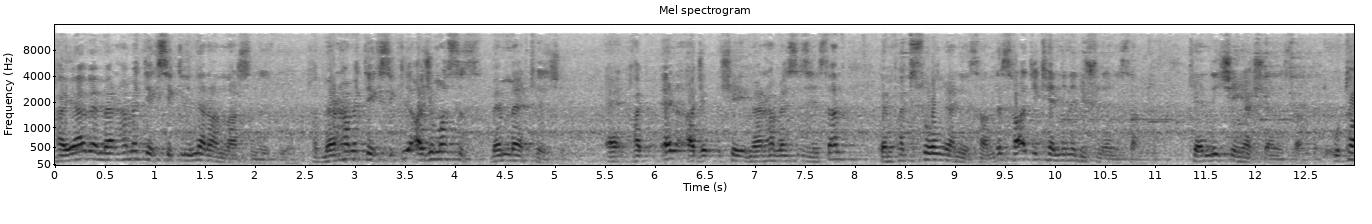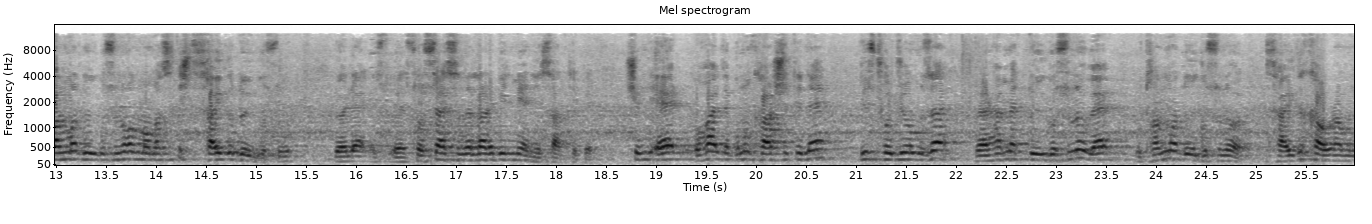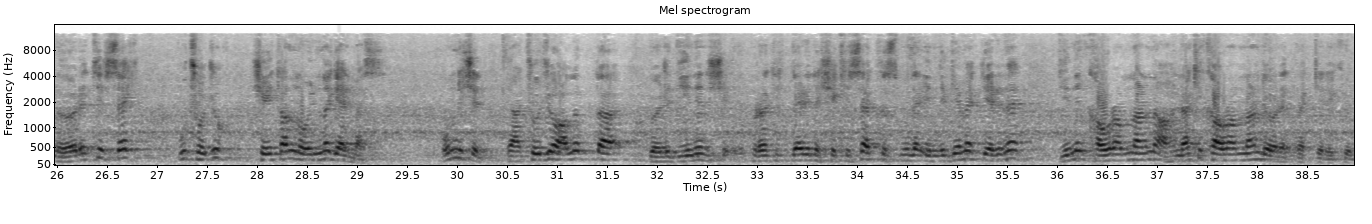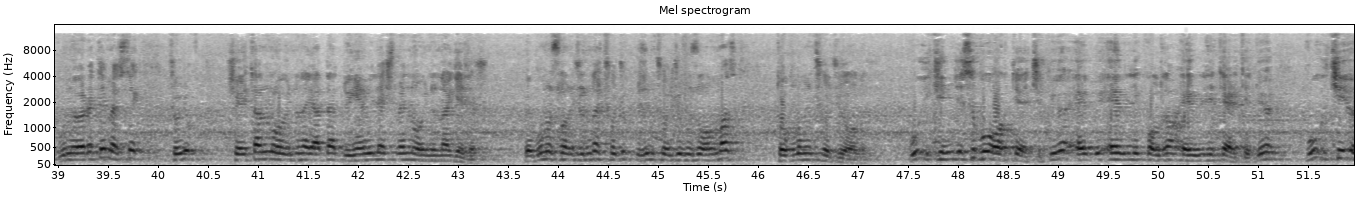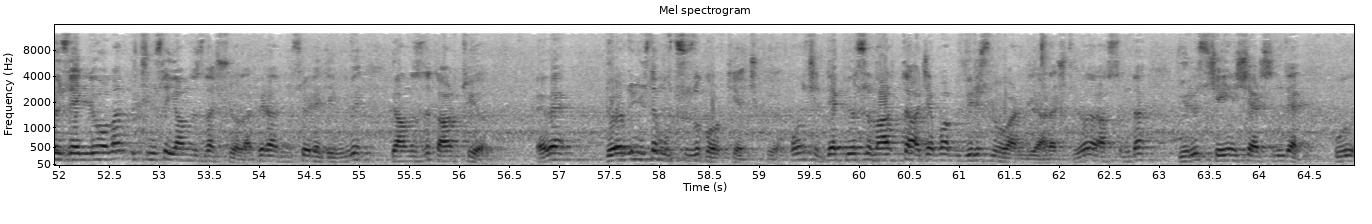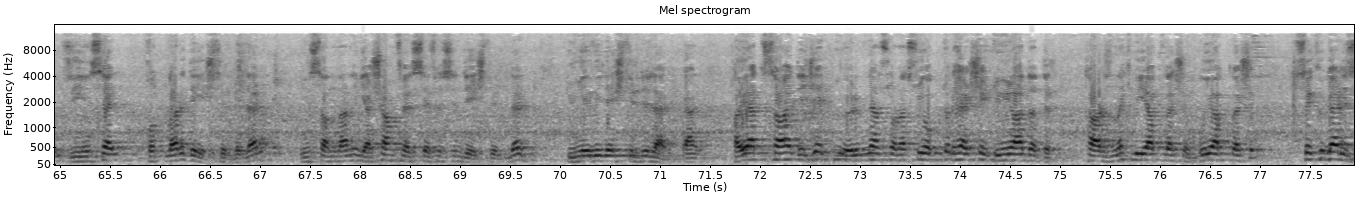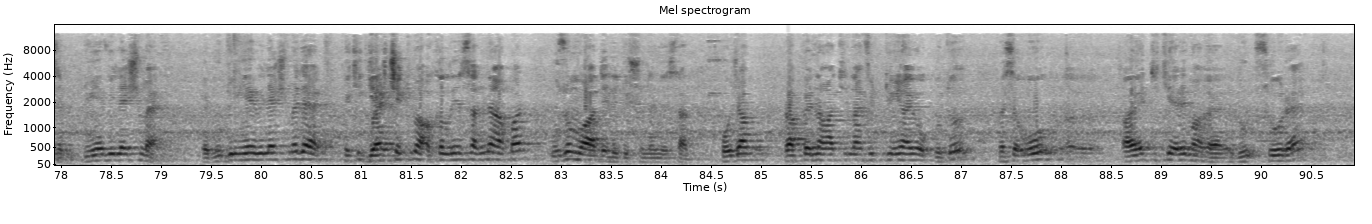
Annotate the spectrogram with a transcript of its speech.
haya ve merhamet eksikliğinden anlarsınız diyor. Merhamet eksikliği acımasız, ben merkezci. E, En acı şey merhametsiz insan empatisi olmayan insandır. Sadece kendini düşünen insandır. Kendi için yaşayan insandır. Utanma duygusunun olmaması da işte saygı duygusu, böyle e, sosyal sınırları bilmeyen insan tipi. Şimdi eğer o halde bunun karşıtı ne? Biz çocuğumuza merhamet duygusunu ve utanma duygusunu, saygı kavramını öğretirsek bu çocuk şeytanın oyununa gelmez. Onun için yani çocuğu alıp da böyle dinin pratikleriyle, şekilsel kısmıyla indirgemek yerine dinin kavramlarını, ahlaki kavramlarını da öğretmek gerekiyor. Bunu öğretemezsek çocuk şeytanın oyununa ya da dünyevileşmenin oyununa gelir. Ve bunun sonucunda çocuk bizim çocuğumuz olmaz, toplumun çocuğu olur. Bu ikincisi bu ortaya çıkıyor. Ev, evlilik olduğu zaman evliliği terk ediyor. Bu iki özelliği olan üçüncüsü de yalnızlaşıyorlar. Biraz söylediğim gibi yalnızlık artıyor. E Ve dördüncüsü de mutsuzluk ortaya çıkıyor. Onun için depresyon arttı. Acaba bir virüs mü var diye araştırıyorlar. Aslında virüs şeyin içerisinde bu zihinsel kodları değiştirdiler. İnsanların yaşam felsefesini değiştirdiler. Dünyevileştirdiler. Yani hayat sadece bir ölümden sonrası yoktur. Her şey dünyadadır tarzındaki bir yaklaşım. Bu yaklaşım sekülerizm, dünyevileşme. E bu dünyevileşme de peki gerçek mi? Akıllı insan ne yapar? Uzun vadeli düşünen insan. Hocam Rabbena atina fit dünyayı okudu. Mesela o e, ayet-i kerime, e, sure,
